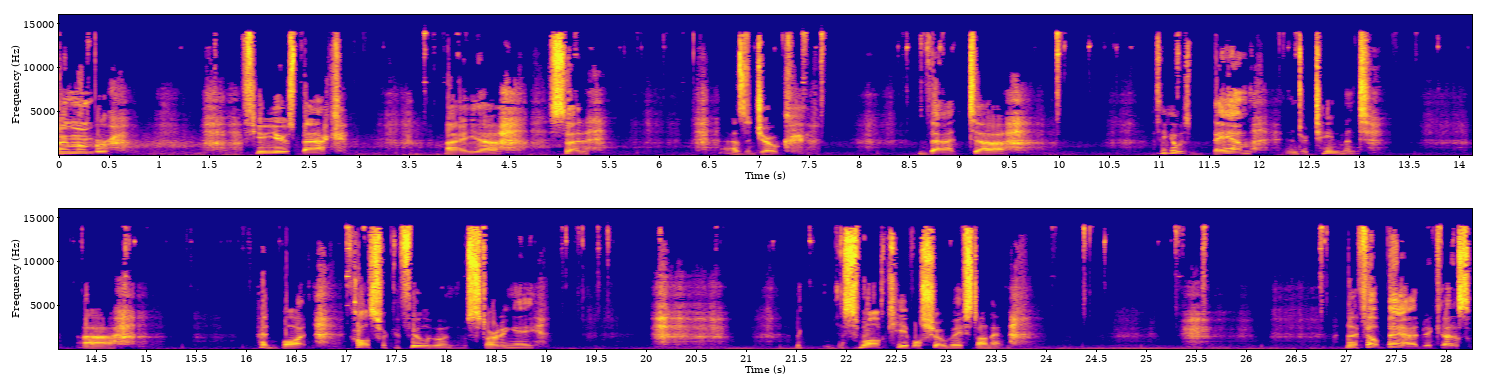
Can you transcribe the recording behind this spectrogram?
I remember a few years back, I uh, said as a joke that uh, I think it was BAM Entertainment uh, had bought Calls for Cthulhu and was starting a, a, a small cable show based on it. And I felt bad because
